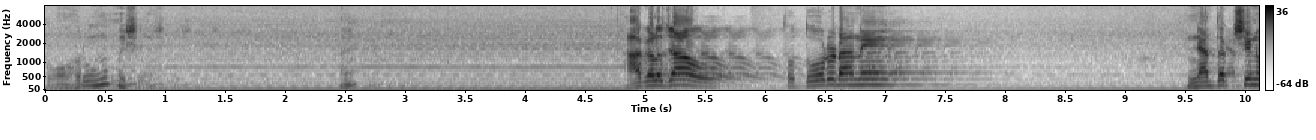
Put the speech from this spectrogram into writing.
થોહરું શું હશે? આગળ જાઓ તો દોરડાને ના દક્ષિણ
